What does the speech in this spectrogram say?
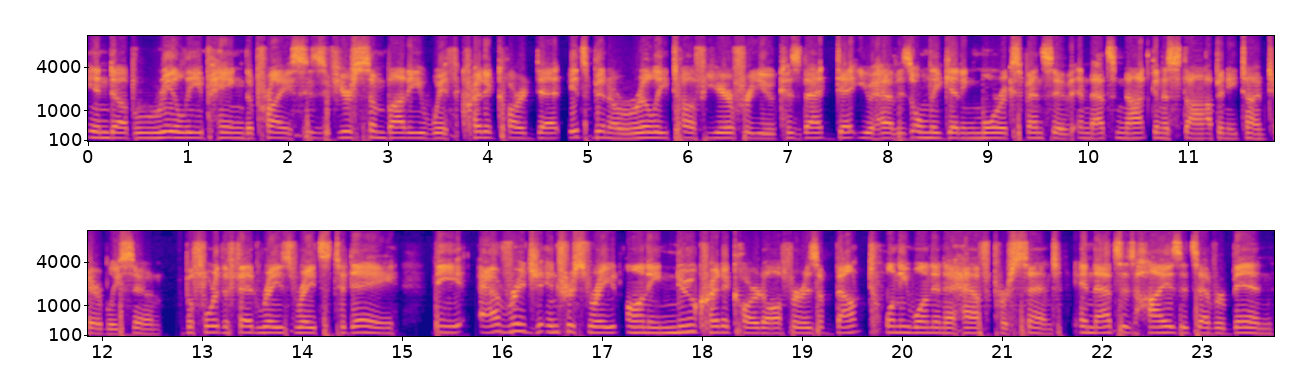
end up really paying the price. Because if you're somebody with credit card debt, it's been a really tough year for you because that debt you have is only getting more expensive, and that's not going to stop anytime terribly soon. Before the Fed raised rates today, the average interest rate on a new credit card offer is about 21.5%, and that's as high as it's ever been.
